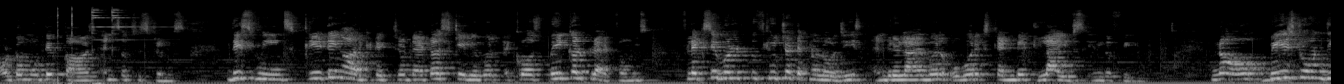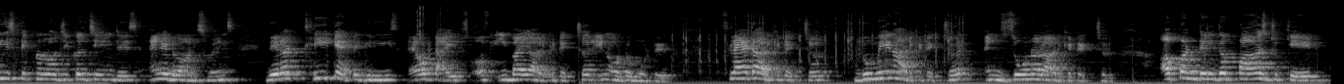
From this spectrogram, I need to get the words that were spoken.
automotive cars and subsystems. This means creating architecture that are scalable across vehicle platforms flexible to future technologies, and reliable over extended lives in the field. Now, based on these technological changes and advancements, there are three categories or types of e-by architecture in automotive. Flat architecture, domain architecture, and zonal architecture. Up until the past decade,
